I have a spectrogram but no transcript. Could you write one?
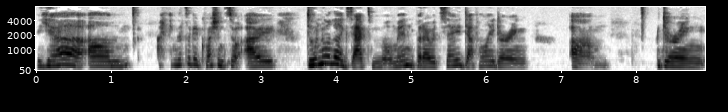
Yeah, um, I think that's a good question. So I don't know the exact moment, but I would say definitely during um, during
